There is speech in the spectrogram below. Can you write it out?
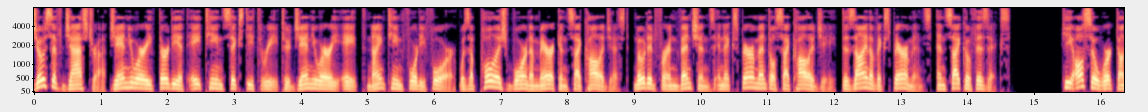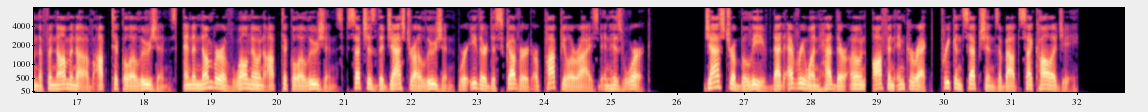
Joseph Jastrow (January 30, 1863 to January 8, 1944) was a Polish-born American psychologist, noted for inventions in experimental psychology, design of experiments, and psychophysics. He also worked on the phenomena of optical illusions, and a number of well-known optical illusions such as the Jastrow illusion were either discovered or popularized in his work. Jastrow believed that everyone had their own, often incorrect, preconceptions about psychology.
